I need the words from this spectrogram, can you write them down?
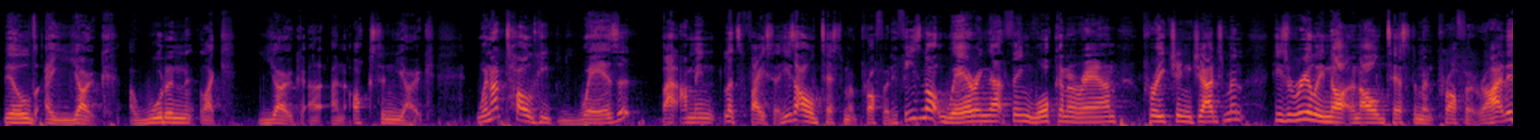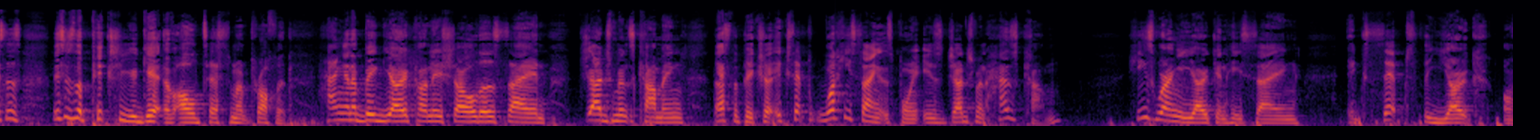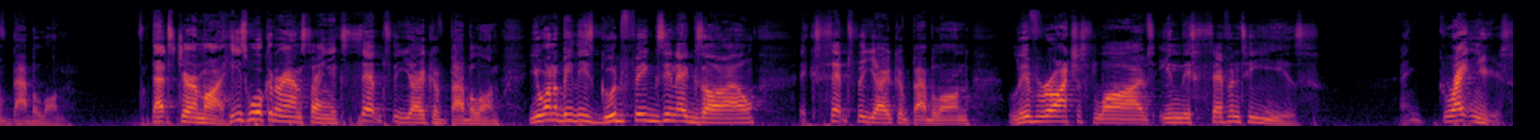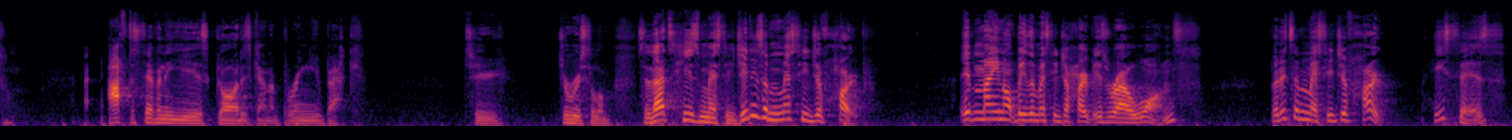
build a yoke, a wooden like yoke, a, an oxen yoke. We're not told he wears it, but I mean, let's face it, he's an Old Testament prophet. If he's not wearing that thing, walking around preaching judgment, he's really not an Old Testament prophet, right? This is, this is the picture you get of Old Testament prophet. Hanging a big yoke on his shoulders saying, judgment's coming. That's the picture. Except what he's saying at this point is judgment has come. He's wearing a yoke and he's saying, accept the yoke of Babylon. That's Jeremiah. He's walking around saying, accept the yoke of Babylon. You want to be these good figs in exile, accept the yoke of Babylon, live righteous lives in this 70 years. And great news after 70 years, God is going to bring you back to Jerusalem. So that's his message. It is a message of hope. It may not be the message of hope Israel wants, but it's a message of hope. He says,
